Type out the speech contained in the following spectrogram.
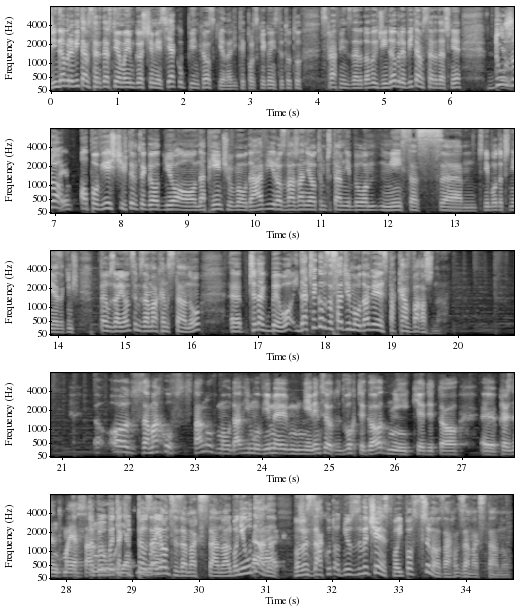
Dzień dobry, witam serdecznie. A moim gościem jest Jakub Pieńkowski, analityk Polskiego Instytutu Spraw Międzynarodowych. Dzień dobry, witam serdecznie. Dużo opowieści w tym tygodniu o napięciu w Mołdawii, rozważania o tym, czy tam nie było miejsca, z, czy nie było do czynienia z jakimś pełzającym zamachem stanu. E, Czy tak było i dlaczego w zasadzie Mołdawia jest taka ważna? O zamachu stanu w Mołdawii mówimy mniej więcej od dwóch tygodni, kiedy to e, prezydent Maja To Sandu byłby taki ujawniła- pełzający zamach stanu, albo nieudany. Tak. Może Zachód odniósł zwycięstwo i powstrzymał za, zamach stanu.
